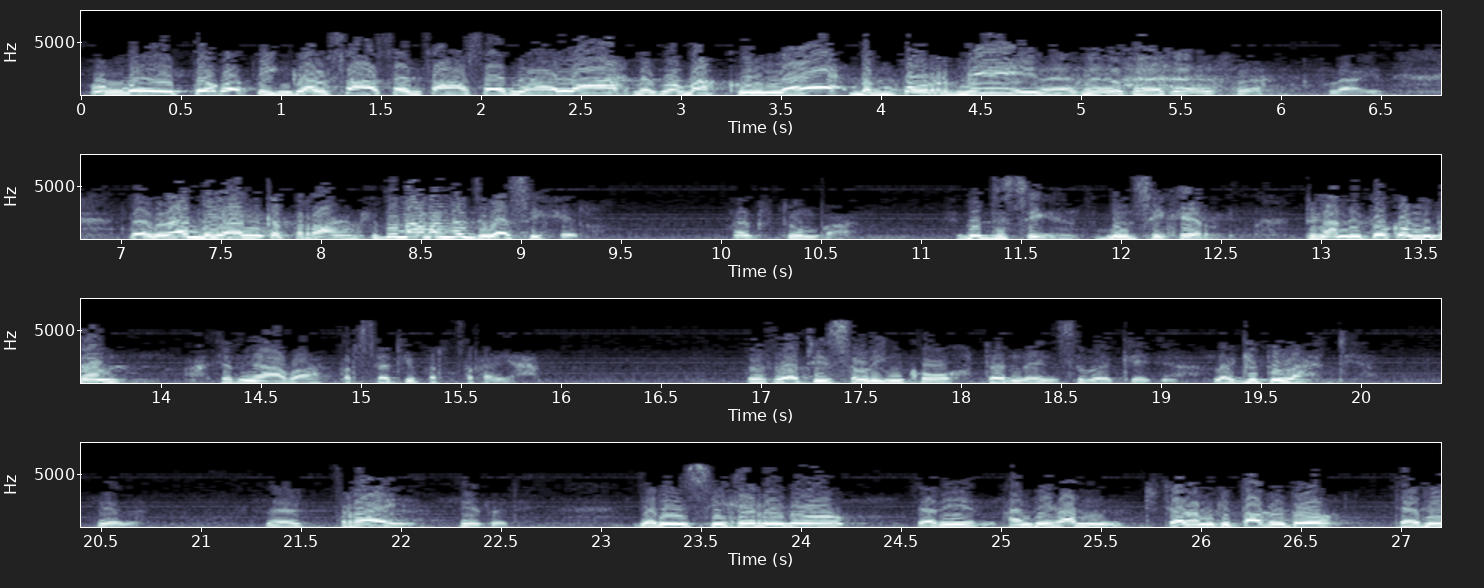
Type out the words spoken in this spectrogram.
Wong itu kok tinggal sasen-sasen alah nang omah golek tempurne. Lah. Dengan keterangan itu namanya juga sihir. Adu domba. Itu disihir. Dengan itu kemudian akhirnya apa terjadi perceraian terjadi selingkuh dan lain sebagainya lah gitulah dia gitu. nah, cerai gitu deh. jadi sihir itu jadi nanti kan di dalam kitab itu jadi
